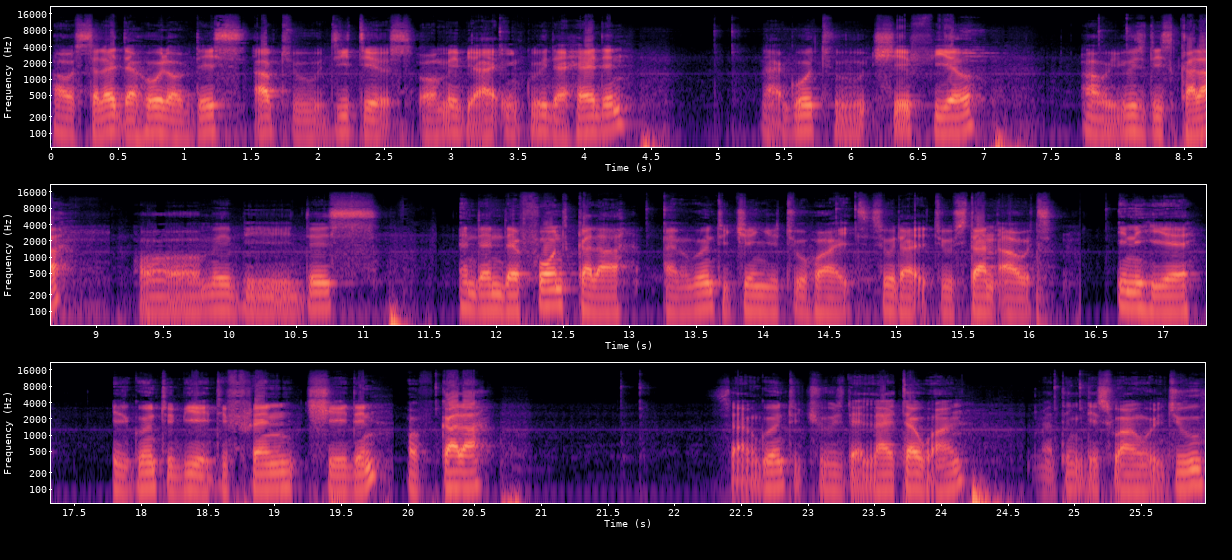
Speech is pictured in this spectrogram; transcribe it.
i'll select the whole of this up to details or maybe i include the heading. I go to shape fill i'll use this color or maybe this. And then the font color i'm going to change it to white so that it will stand out. In here is going to be a different shading of color. So i'm going to choose the lighter one. I think this one will do.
